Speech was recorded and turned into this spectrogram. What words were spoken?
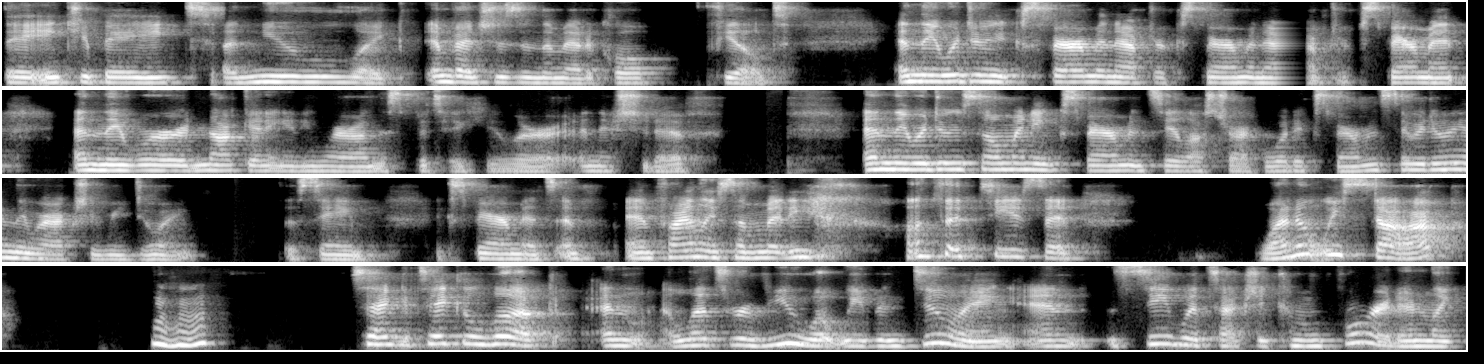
they incubate a new like inventions in the medical field. and they were doing experiment after experiment after experiment and they were not getting anywhere on this particular initiative and they were doing so many experiments they lost track of what experiments they were doing and they were actually redoing the same experiments and, and finally somebody on the team said why don't we stop mm-hmm. take, take a look and let's review what we've been doing and see what's actually coming forward and like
